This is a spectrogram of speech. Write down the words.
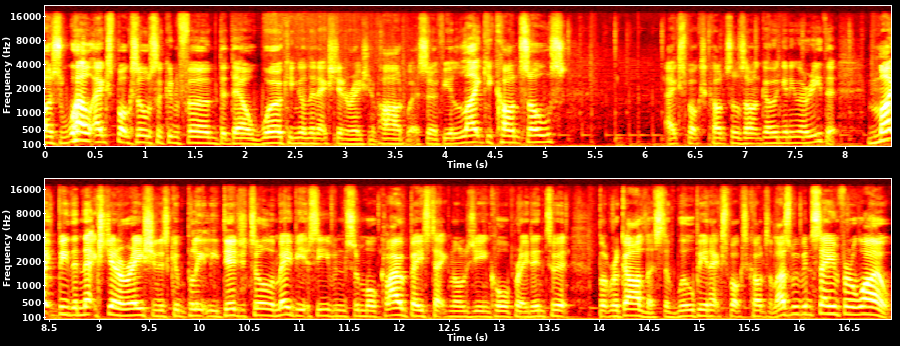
as well, Xbox also confirmed that they are working on the next generation of hardware. So if you like your consoles, Xbox consoles aren't going anywhere either. Might be the next generation is completely digital, and maybe it's even some more cloud based technology incorporated into it. But regardless, there will be an Xbox console. As we've been saying for a while,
